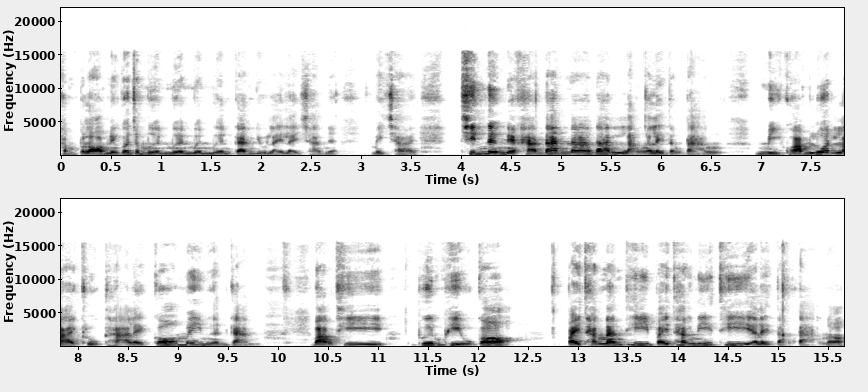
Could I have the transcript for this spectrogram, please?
ทำปลอมเนี่ยก็จะเหมือนเหมือนเหมือนเหมือนกันอยู่หลาย ๆ ชั้นเนี่ยไม่ใช่ ชิ้นหนึ่งเนี่ยค่ะ ด้านหน้าด้านหลังอะไรต่างๆ มีความลวดลายขรุขระอะไรก็ไม่เหมือนกัน บางทีพื้นผิวก็ไปทางนั้นทีไปทางนี้ทีอะไรต่างๆเนาะ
